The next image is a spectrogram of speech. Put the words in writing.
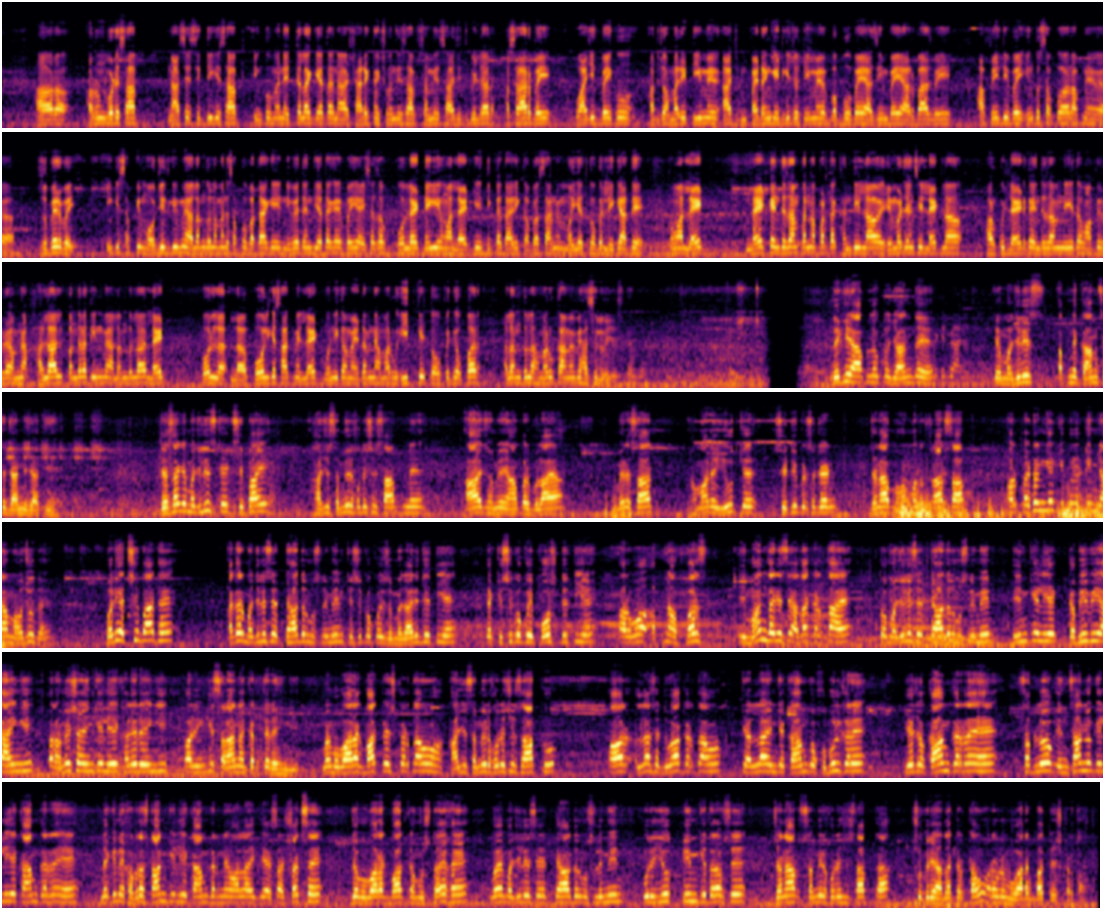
और अरुण बोड़े साहब, नासिर सिद्दीकी साहब, इनको मैंने इत्तला किया था, ना शारिक नक्शबंदी साहब, समीर साजिद बिल्डर, असरार भाई, वाजिद भाई को, और जो हमारी टीम है, आज पैटर्न गेट की जो टीम है, बब्बू भाई, अजीम भाई, अरबाज भाई, अफरीदी भाई, इनको सबको और अपने ज़ुबैर भाई, इनकी सबकी मौजूदगी में अलहमदिल्ला मैंने सबको बता कि निवेदन दिया था कि भाई ऐसा सब पोल लाइट नहीं है, वहाँ लाइट की दिक्कत आ रही, कब्रस्तान में मैयत को अगर लेके आते तो वहाँ लाइट लाइट का इंतज़ाम करना पड़ता, खंदी लाओ इमरजेंसी लाइट लाओ, और कुछ लाइट का इंतज़ाम नहीं था, वहाँ पे फिर हमने हाल हाल पंद्रह दिन में, अलहमदिल्ला, लाइट पोल पोल के साथ में लाइट, मोनिका मैडम ने हमारे ईद के तोहफे के ऊपर, अलहमदिल्ला हमारे कामयाबी हासिल हुई है इसके अंदर। देखिए, आप लोग तो जानते हैं कि मजलिस अपने काम से जाननी जाती है। जैसा कि मजलिस के एक सिपाही, हाजी समीर खुरैशी साहब ने आज हमें यहाँ पर बुलाया। मेरे साथ हमारे यूथ के सिटी प्रेसिडेंट जनाब मोहम्मद असरार साहब और पैटर्न गेट की पूरी टीम यहाँ मौजूद है। बड़ी अच्छी बात है, अगर मजलिस इतिहादुलमसलिमिन किसी को कोई ज़िम्मेदारी देती है या किसी को कोई पोस्ट देती है और वह अपना फ़र्ज़ ईमानदारी से अदा करता है तो मजलिस इतिहादुलमसलिमिन इनके लिए कभी भी आएँगी और हमेशा इनके लिए खड़े रहेंगी और इनकी सराहना करते रहेंगी। मैं मुबारकबाद पेश करता हूँ हाजी समीर खुरैशी साहब को और अल्लाह से दुआ करता हूँ कि अल्लाह इनके काम को कबूल करें ये जो काम कर रहे हैं, सब लोग इंसानों के लिए काम कर रहे हैं, लेकिन एक खबरस्तान के लिए काम करने वाला एक ऐसा शख्स है जो मुबारकबाद का मुश्तक है। मैं मजलिस इतिहादलमसलिमिन पूरी यूथ टीम की तरफ़ से जनाब समीर खुरैशी साहब का शुक्रिया अदा करता हूँ और उन्हें मुबारकबाद पेश करता हूँ।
